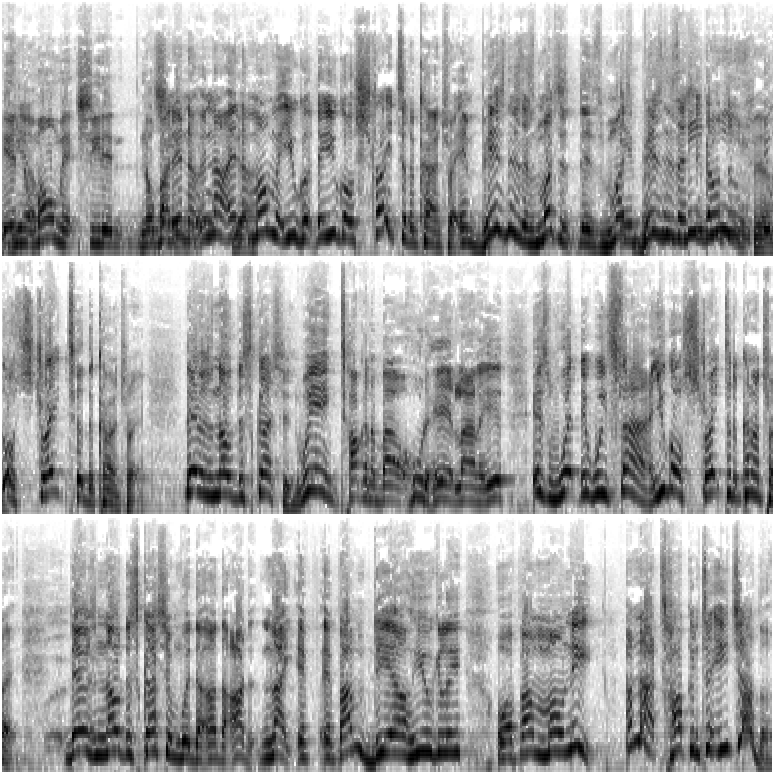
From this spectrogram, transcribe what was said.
In Yeah. the moment, she didn't. Nobody. But in the no, in the moment you go you go straight to the contract. In business, as much as as much In business, business, as be you go big. to, Yeah. you go straight to the contract. There is no discussion. We ain't talking about who the headliner is. It's what did we sign. You go straight to the contract. There is no discussion with the other artist. Like if if I'm DL Hughley or if I'm Mo'Nique, I'm not talking to each other.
